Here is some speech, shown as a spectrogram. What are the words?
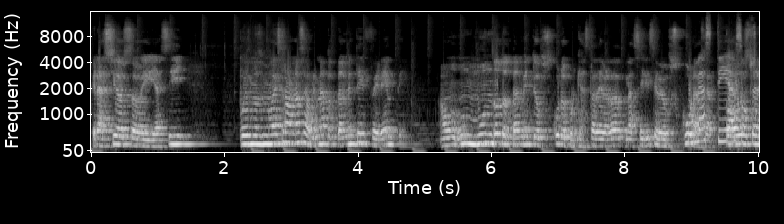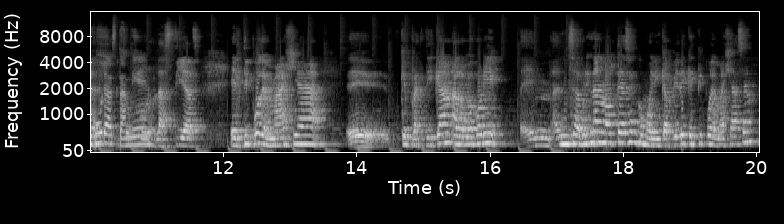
gracioso y así, pues nos muestra una Sabrina totalmente diferente. A un, mundo totalmente oscuro, porque hasta de verdad la serie se ve oscura. Unas tías oscuras también. Las tías, el tipo de magia eh, que practican, a lo mejor y, en Sabrina no te hacen como el hincapié de qué tipo de magia hacen,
